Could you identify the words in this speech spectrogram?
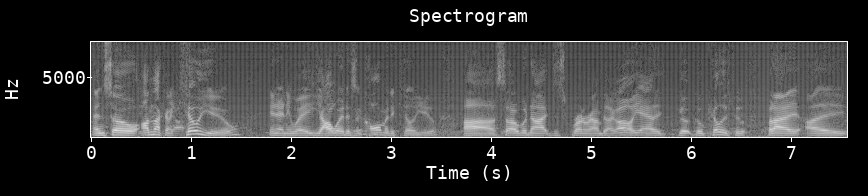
And so I'm not going to kill you in any way. Yahweh doesn't call me to kill you. Uh, so I would not just run around and be like, oh, yeah, go, go kill these people. But I, I,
